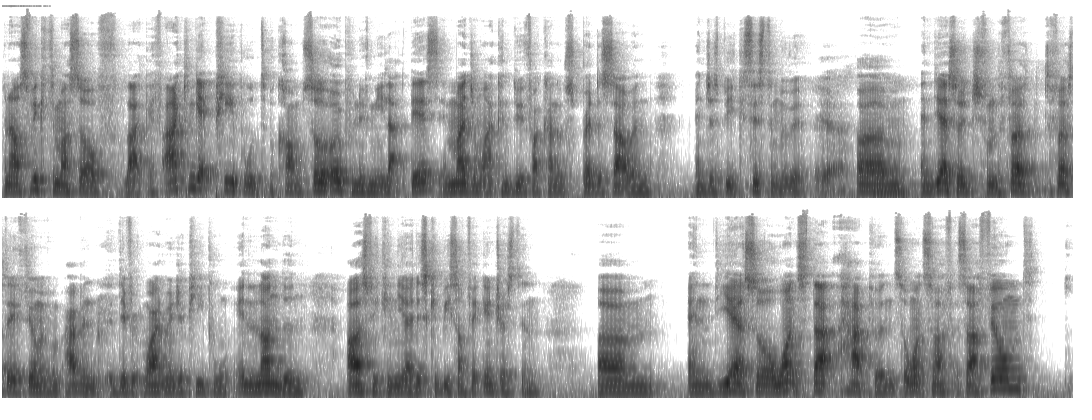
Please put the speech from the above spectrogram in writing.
And I was thinking to myself, like, if I can get people to become so open with me like this, imagine what I can do if I kind of spread this out and, and just be consistent with it. Yeah. Um, and yeah, so just from the first the first day of filming, from having a different wide range of people in London, I was thinking, yeah, this could be something interesting. Um, and yeah, so once that happened, so once I so I filmed, in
